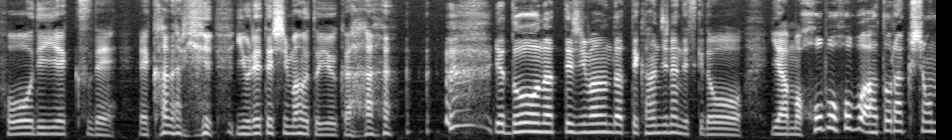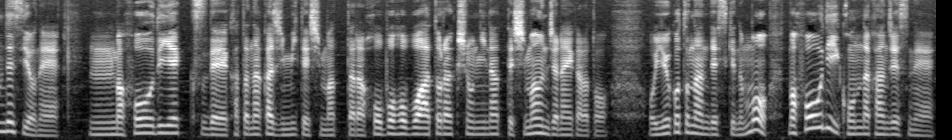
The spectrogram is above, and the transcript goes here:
4DX でえかなり 揺れてしまうというか いや、どうなってしまうんだって感じなんですけど、いや、まあ、ほぼほぼアトラクションですよね。うん、まあ、4DX で刀鍛冶見てしまったら、ほぼほぼアトラクションになってしまうんじゃないかなということなんですけども、まあ、4D こんな感じですね。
